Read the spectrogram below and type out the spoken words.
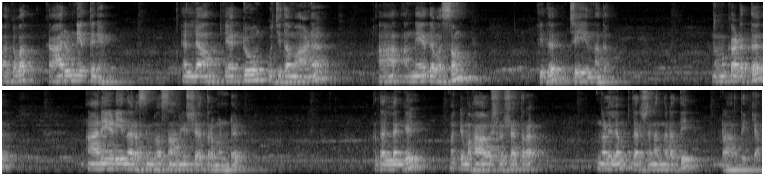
ഭഗവത് കാരുണ്യത്തിന് എല്ലാം ഏറ്റവും ഉചിതമാണ് ആ അന്നേ ദിവസം ഇത് ചെയ്യുന്നത്. നമുക്കടുത്ത് ആനയടി നരസിംഹസ്വാമി ക്ഷേത്രമുണ്ട്. അതല്ലെങ്കിൽ മറ്റ് മഹാവിഷ്ണു ക്ഷേത്രങ്ങളിലും ദർശനം നടത്തി പ്രാർത്ഥിക്കാം.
